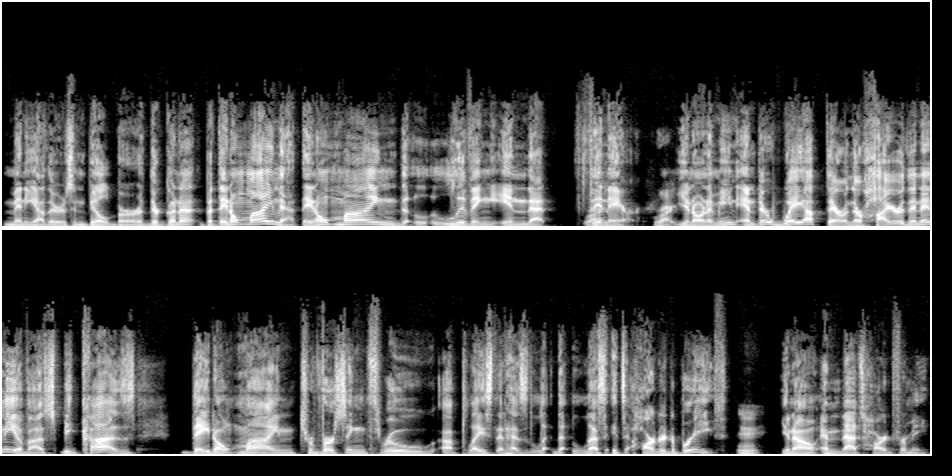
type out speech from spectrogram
many others and Bill Burr, they're gonna, but they don't mind that. They don't mind living in that thin Right. air. Right. You know what I mean? And they're way up there and they're higher than any of us because they don't mind traversing through a place that has le- that less, it's harder to breathe, Mm. you know? And that's hard for me.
